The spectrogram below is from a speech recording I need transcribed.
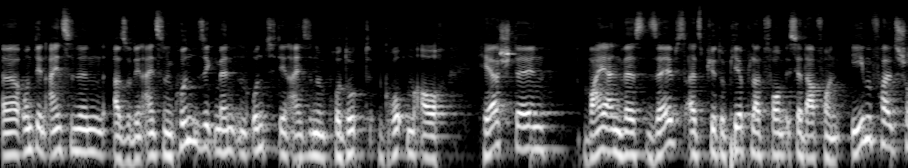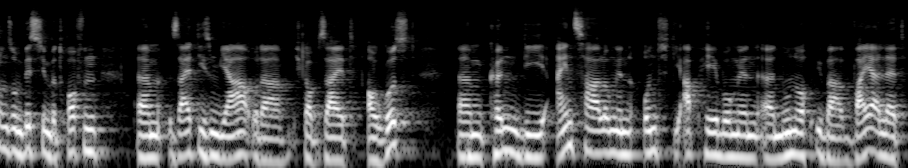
äh, und den einzelnen, also den einzelnen Kundensegmenten und den einzelnen Produktgruppen auch herstellen. Wire Invest selbst als Peer-to-Peer-Plattform ist ja davon ebenfalls schon so ein bisschen betroffen. Ähm, seit diesem Jahr oder ich glaube seit August ähm, können die Einzahlungen und die Abhebungen äh, nur noch über Wirelet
